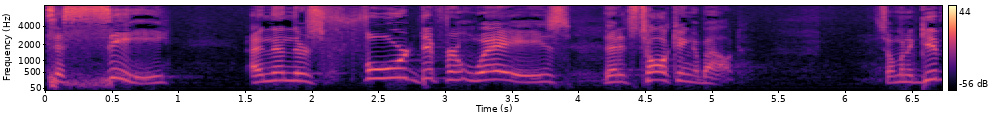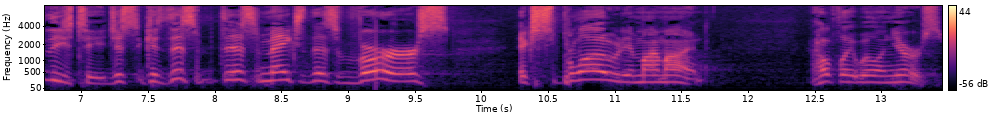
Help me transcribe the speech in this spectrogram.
to see, and then there's four different ways that it's talking about. So I'm going to give these to you just because this, this makes this verse explode in my mind. Hopefully, it will in yours.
